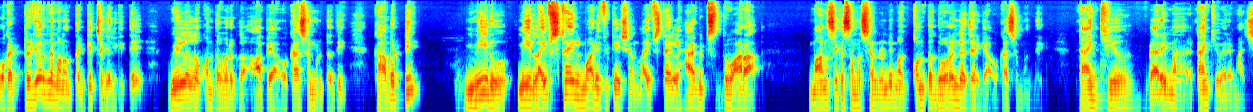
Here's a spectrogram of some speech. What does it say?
ఒక ట్రిగర్ని మనం తగ్గించగలిగితే వీళ్ళలో కొంతవరకు ఆపే అవకాశం ఉంటుంది. కాబట్టి మీరు మీ లైఫ్ స్టైల్ మాడిఫికేషన్ లైఫ్ స్టైల్ హ్యాబిట్స్ ద్వారా మానసిక సమస్యల నుండి కొంత దూరంగా జరిగే అవకాశం ఉంది. Thank you very much thank you very much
